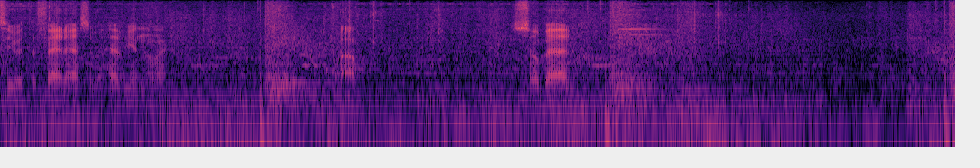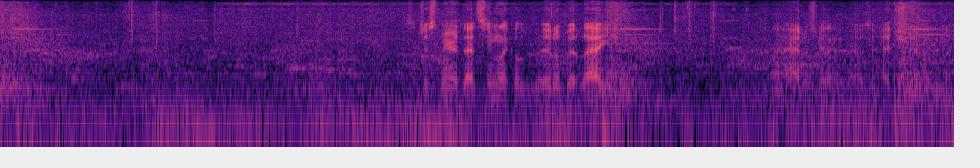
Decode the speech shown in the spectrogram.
See with the fat ass of a heavy in the way. Wow. So bad. Just or that seemed like a little bit laggy? I had a feeling that was a headshot. But...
